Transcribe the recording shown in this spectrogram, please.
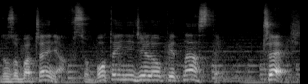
Do zobaczenia w sobotę i niedzielę o 15. Cześć!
